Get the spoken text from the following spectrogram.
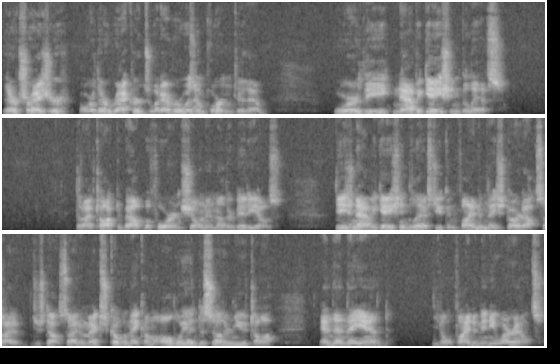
their treasure or their records, whatever was important to them, were the navigation glyphs that I've talked about before and shown in other videos. These navigation glyphs, you can find them. They start outside, just outside of Mexico, and they come all the way into southern Utah, and then they end. You don't find them anywhere else.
